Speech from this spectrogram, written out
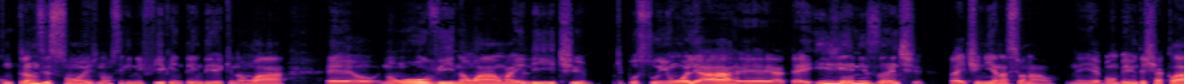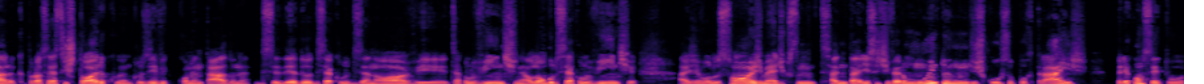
com transições, não significa entender que não há, é, não houve, não há uma elite que possui um olhar é, até higienizante para a etnia nacional. Né? E é bom bem deixar claro que o processo histórico, inclusive comentado, né, de CD do, do século XIX, do século XX, né, ao longo do século XX, as revoluções médicos sanitaristas tiveram muito um discurso por trás preconceituoso,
